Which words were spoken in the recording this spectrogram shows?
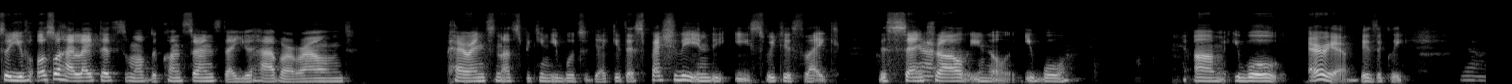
so you've also highlighted some of the concerns that you have around parents not speaking Igbo to their kids, especially in the East, which is like the central, you know, Igbo, um, Igbo area, basically. Yeah.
